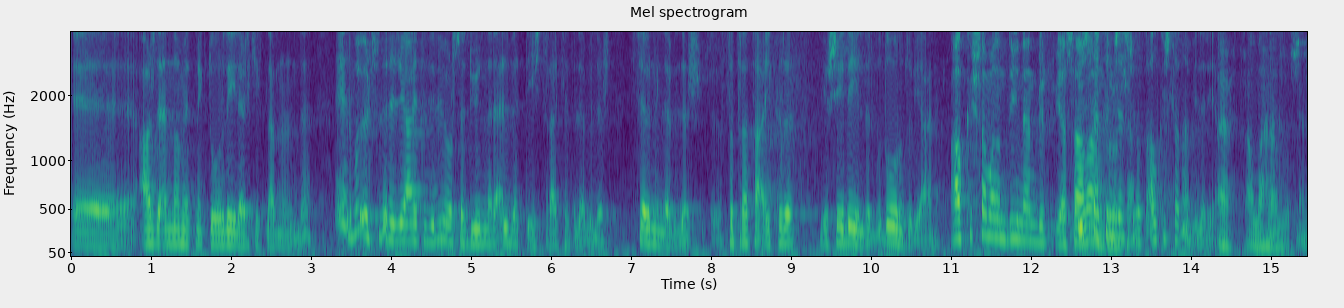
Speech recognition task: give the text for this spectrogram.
e, arz-ı endam etmek doğru değil erkeklerin önünde. Eğer bu ölçülere riayet ediliyorsa düğünlere elbette iştirak edilebilir, sevinilebilir. Fıtrata aykırı bir şey değildir. Bu doğrudur yani. Alkışlamanın dinen bir yasağı Hiç var mıdır sakıncası hocam? yok. Alkışlanabilir yani. Evet Allah razı olsun. De-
